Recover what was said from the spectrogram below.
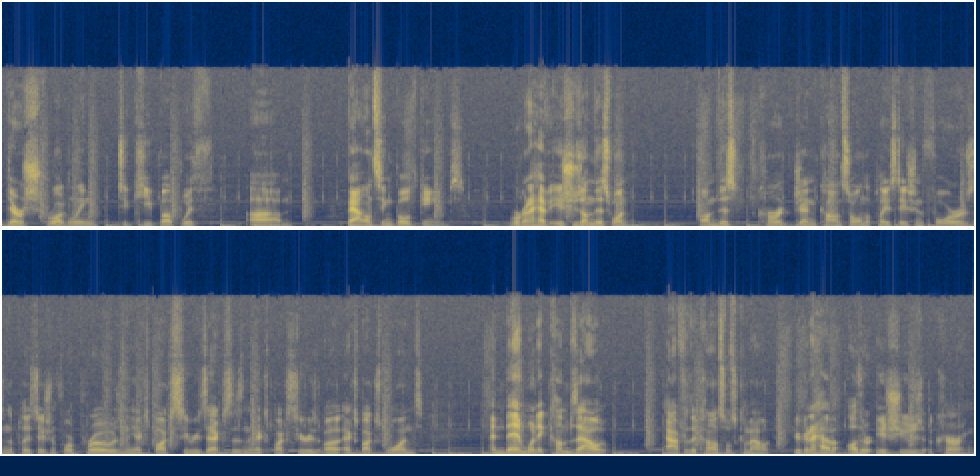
they're struggling to keep up with um, balancing both games. We're going to have issues on this one, on this current gen console, on the PlayStation 4s and the PlayStation 4 Pros and the Xbox Series X's and the Xbox Series uh, Xbox Ones. And then when it comes out, after the consoles come out, you're going to have other issues occurring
